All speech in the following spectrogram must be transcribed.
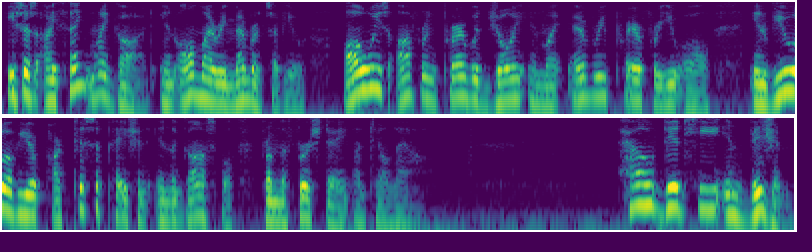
He says, I thank my God in all my remembrance of you, always offering prayer with joy in my every prayer for you all, in view of your participation in the gospel from the first day until now. How did he envision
